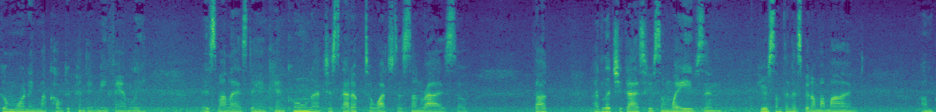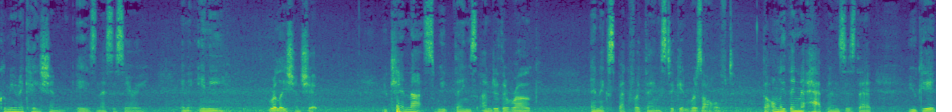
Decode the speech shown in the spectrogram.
Good morning, my codependent me family. It's my last day in Cancun. I just got up to watch the sunrise, so thought I'd let you guys hear some waves and hear something that's been on my mind. Um, communication is necessary in any relationship. You cannot sweep things under the rug and expect for things to get resolved. The only thing that happens is that you get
